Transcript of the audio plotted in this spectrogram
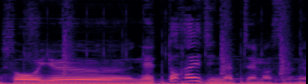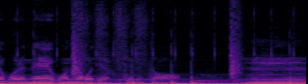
そういうネット配信になっちゃいますよねこれねこんなことやってると。うん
